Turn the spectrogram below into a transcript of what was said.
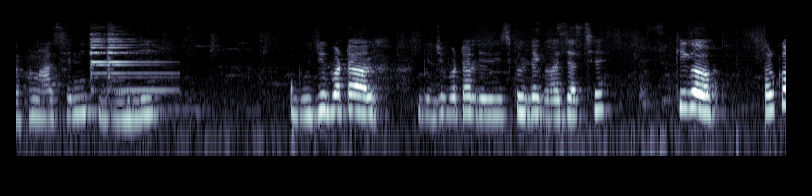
এখন আসেনি বুঝি পটল। বুঝি পটল স্কুল দিয়ে ঘর যাচ্ছে। কি গো? তোর কো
